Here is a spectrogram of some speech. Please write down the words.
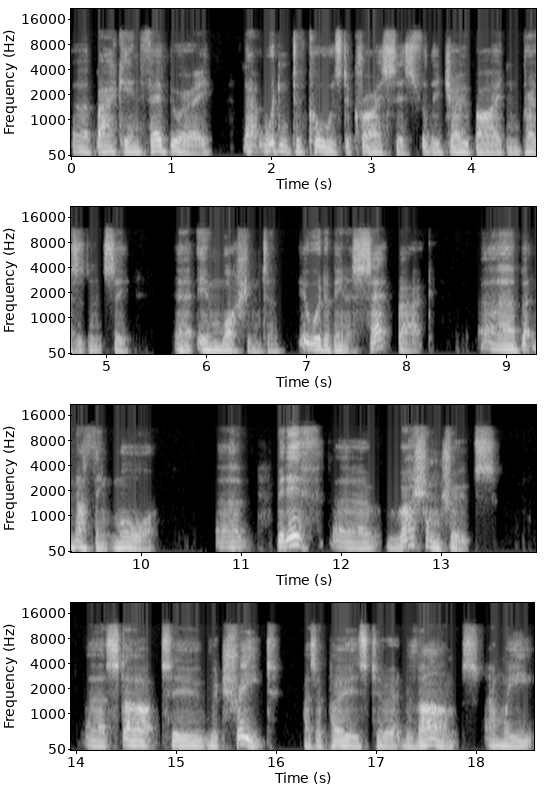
uh, back in February, that wouldn't have caused a crisis for the Joe Biden presidency uh, in Washington. It would have been a setback, uh, but nothing more. Uh, but if uh, Russian troops uh, start to retreat as opposed to advance, and we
